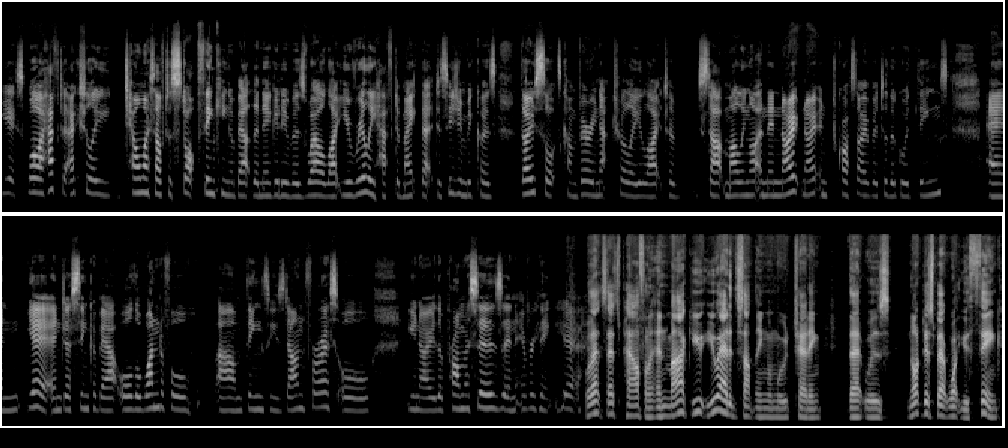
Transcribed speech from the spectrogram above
Yes. Well, I have to actually tell myself to stop thinking about the negative as well. Like, you really have to make that decision because those thoughts come very naturally, like to start mulling on and then note, note, and cross over to the good things. And yeah, and just think about all the wonderful um, things He's done for us, all you know the promises and everything yeah well that's that's powerful and mark you you added something when we were chatting that was not just about what you think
